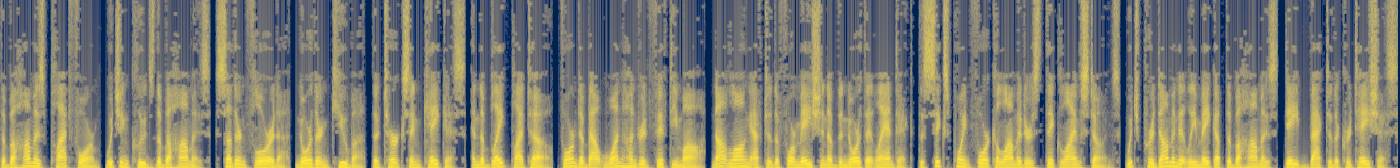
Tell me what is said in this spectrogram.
The Bahamas Platform, which includes the Bahamas, southern Florida, northern Cuba, the Turks and Caicos, and the Blake Plateau, formed about 150 ma. Not long after the formation of the North Atlantic, the 6.4 km thick limestones, which predominantly make up the Bahamas, date back to the Cretaceous.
